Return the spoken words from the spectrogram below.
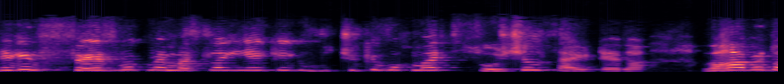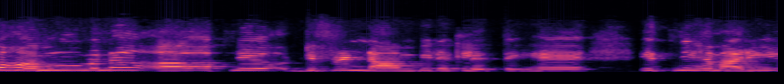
लेकिन फेसबुक में मसला ये कि चूँकि वो हमारी सोशल साइट है ना, वहाँ पे तो हम ना अपने डिफरेंट नाम भी रख लेते हैं, इतनी हमारी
